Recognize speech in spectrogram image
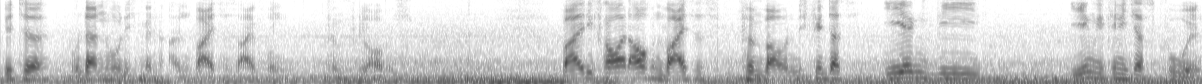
bitte. Und dann hole ich mir ein weißes iPhone 5, glaube ich. Weil die Frau hat auch ein weißes Fünfer und ich finde das irgendwie, irgendwie finde ich das cool.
